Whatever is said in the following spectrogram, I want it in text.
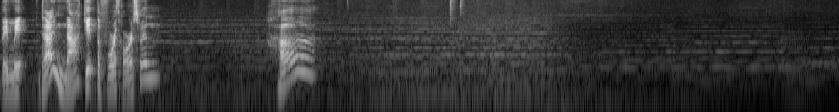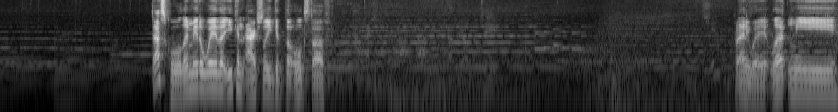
they made... Did I not get the fourth horseman? Huh? That's cool. They made a way that you can actually get the old stuff. But anyway, let me...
